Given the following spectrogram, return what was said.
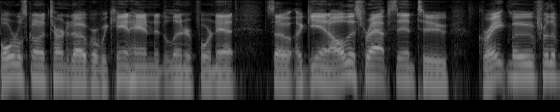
Bortles going to turn it over. We can't hand it to Leonard Fournette. So again, all this wraps into great move for the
